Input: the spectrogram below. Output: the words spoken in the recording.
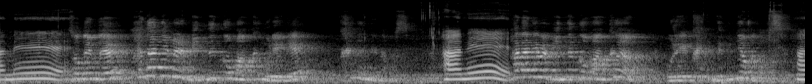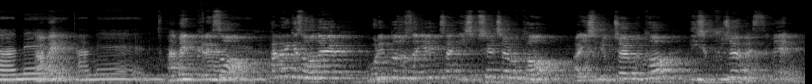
아멘. 성도님들 하나님을 믿는 것만큼 우리에게. 아멘. 하나님을 믿는 것만큼 우리에게 큰 능력은 없습니다. 아멘. 아멘. 아멘. 아멘. 그래서 하나님께서 오늘 고린도전서 1장 27절부터 아 26절부터 29절 말씀에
